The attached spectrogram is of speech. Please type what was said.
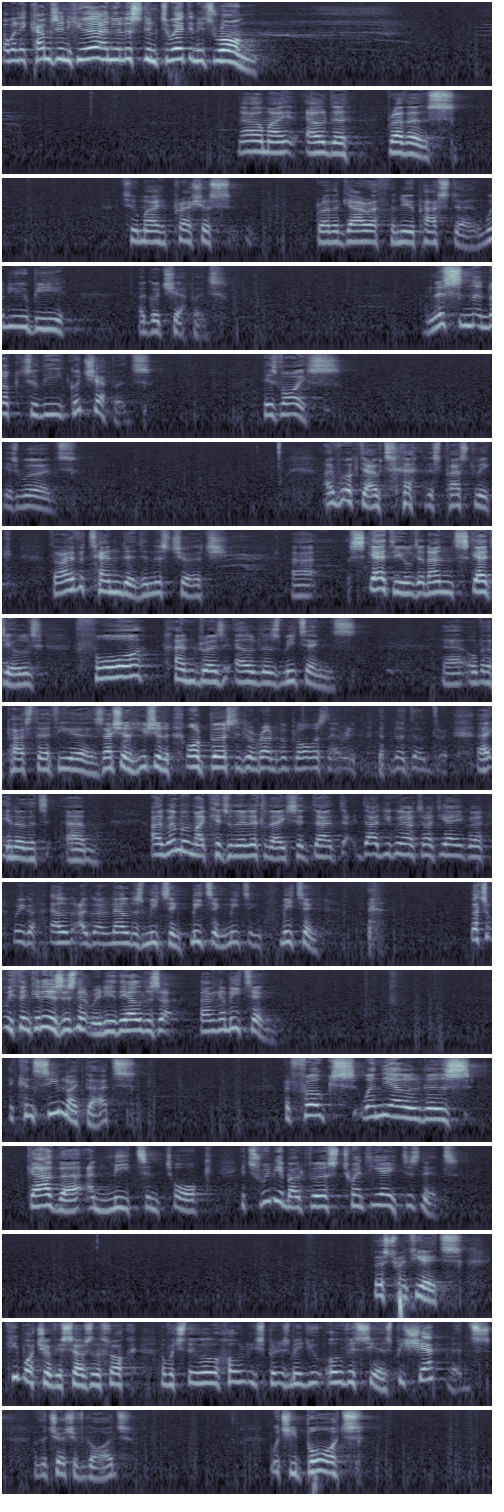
and when it comes in here and you're listening to it and it's wrong. Now, my elder brothers, to my precious brother Gareth, the new pastor, will you be a good shepherd? And Listen and look to the good shepherds, his voice, his words. I've worked out this past week that I've attended in this church, uh, scheduled and unscheduled, 400 elders' meetings uh, over the past 30 years. I should, you should all burst into a round of applause there. uh, you know, that, um, I remember my kids when they were little, they said, Dad, Dad, you going out tonight? Yeah, you're going. Where you go? I've got an elders' meeting, meeting, meeting, meeting. That's what we think it is, isn't it, really? The elders are having a meeting. It can seem like that. But, folks, when the elders gather and meet and talk, it's really about verse 28, isn't it? Verse 28 Keep watch over yourselves and the flock of which the Holy Spirit has made you overseers. Be shepherds of the church of God, which he bought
